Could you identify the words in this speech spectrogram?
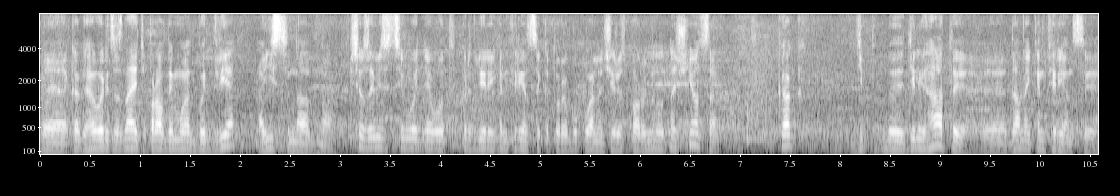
э, как говорится, знаете, правды может быть две, а истина одна. Все зависит сегодня вот в преддверии конференции, которая буквально через пару минут начнется, как э, делегаты э, данной конференции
